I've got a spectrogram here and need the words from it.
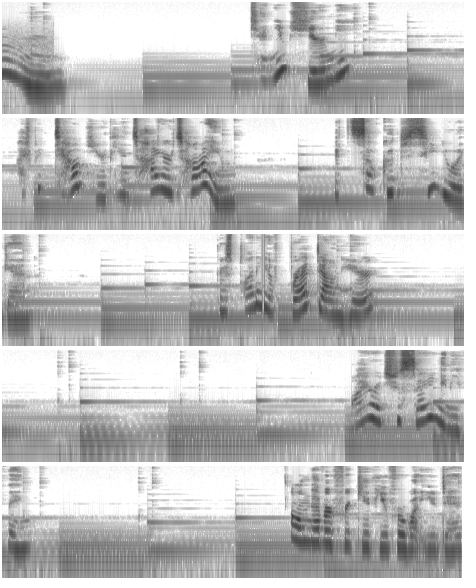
Hmm. Can you hear me? I've been down here the entire time. It's so good to see you again. There's plenty of bread down here. Why aren't you saying anything? I'll never forgive you for what you did.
